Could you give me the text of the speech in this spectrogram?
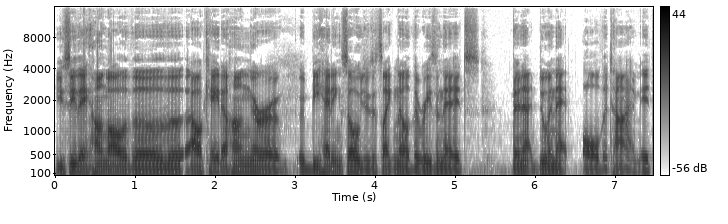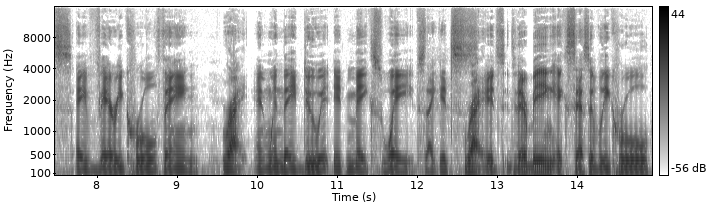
you see they hung all of the the Al Qaeda hung or uh, beheading soldiers. It's like no, the reason that it's they're not doing that all the time. It's a very cruel thing. Right. And when they do it, it makes waves. Like it's Right. It's they're being excessively cruel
